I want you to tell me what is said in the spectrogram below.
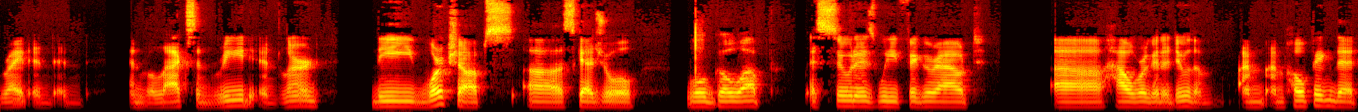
write and and, and relax and read and learn. The workshops uh, schedule will go up as soon as we figure out uh, how we're going to do them. I'm I'm hoping that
